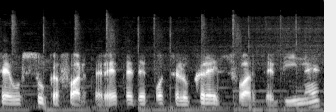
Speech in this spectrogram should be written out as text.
se usucă foarte repede, pot să lucrez foarte bine,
